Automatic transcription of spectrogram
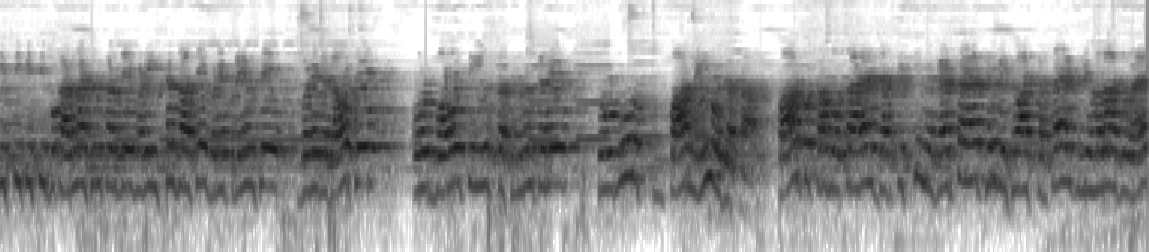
किसी किसी पुकारना शुरू कर दे, बड़ी श्रद्धा से, बड़े प्रेम से, बड़े लगाव से, और बहुत ही उसका सिमरन करे तो वो पार नहीं हो जाता। पार तो तब होता है जब किस्ती में बैठता है, फिर विश्वास करता है कि ये मला जो है,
